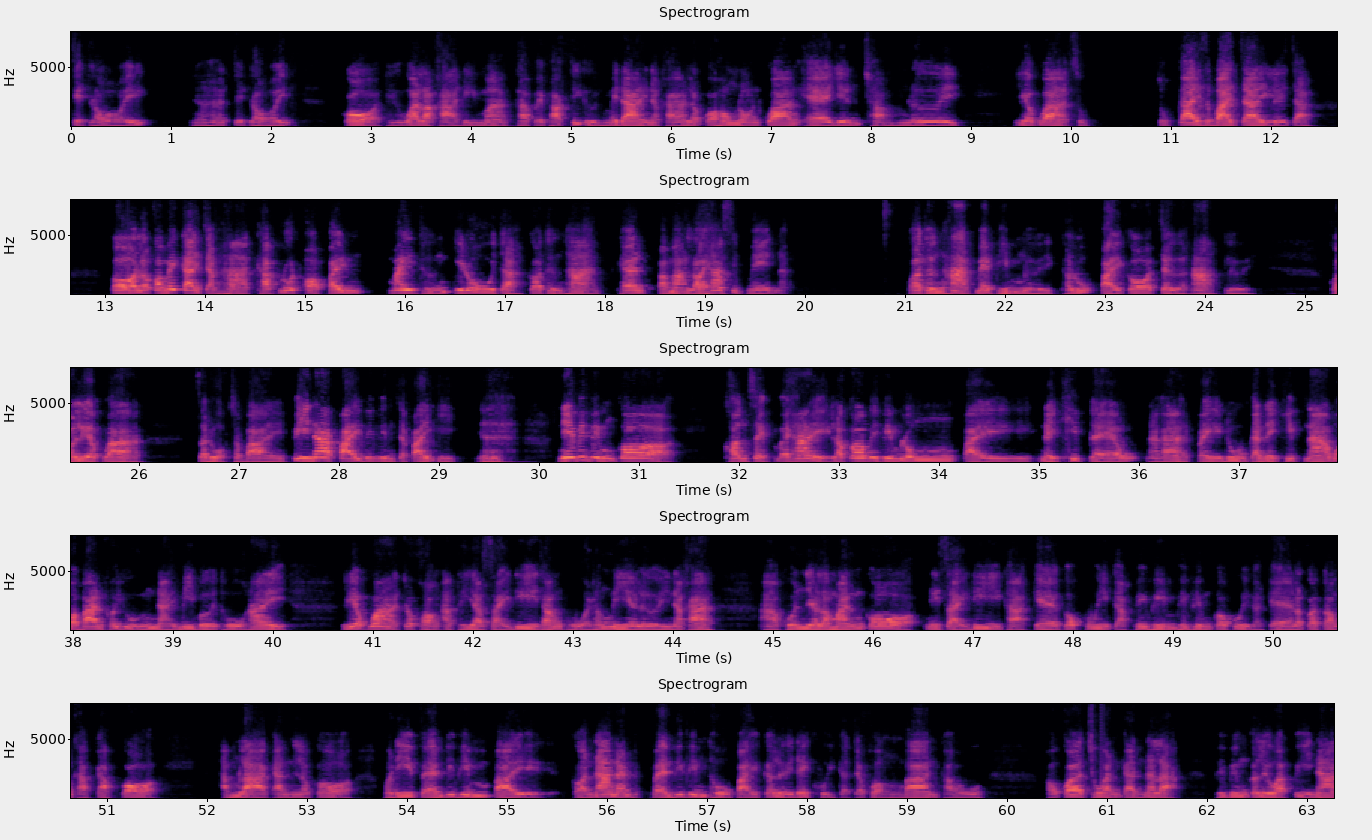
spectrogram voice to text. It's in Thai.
เจ็ดร้อยนะฮะเจ็ดร้อยก็ถือว่าราคาดีมาก ถ้าไปพักที่อื่นไม่ได้นะคะ แล้วก็ห้องนอนกว้างแอร์เย็นฉ่ำเลย เรียกว่าสุขสุขกายสบายใจเลยจ้ะก็แล้วก็ไม่ไกลจากหาดขับรถออกไปไม่ถึงกิโลจ้ะก็ถึงหาดแค่ประมาณร้อยห้าสิบเมตรน่ะก็ถึงหาดแม่พิมพ์เลย ทะลุไปก็เจอหาดเลย ก็เรียกว่า สะดวกสบาย ปีหน้าไปพี่พิมพ์จะไปอีก นี่พี่พิมพ์ก็คอนเซปต์ไว้ให้ แล้วก็พี่พิมพ์ลงไปในคลิปแล้วนะคะ ไปดูกันในคลิปนะว่าบ้านเขาอยู่ไหนมีเบอร์โทรให้ เรียกว่าเจ้าของอัธยาศัยดีทั้งผัวทั้งเมียเลยนะคะอ่าคนเยอรมันก็นิสัยดีค่ะ แกก็คุยกับพี่พิมพ์ พี่พิมพ์ก็คุยกับแก แล้วก็ตอนขับกลับก็อำลากัน แล้วก็พอดีแฟนพี่พิมพ์ไป ก่อนหน้านั้นแฟนพี่พิมพ์โทรไปก็เลยได้คุยกับเจ้าของบ้านเขาเขาก็ชวนกันนั่นแหละพี่พิมพ์ก็เลยว่าปีหน้า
